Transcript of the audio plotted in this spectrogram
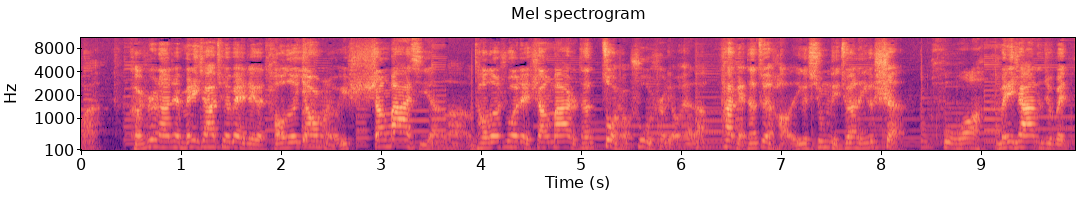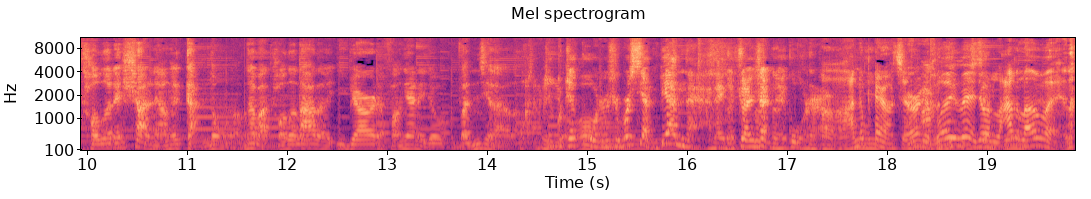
欢。可是呢，这梅丽莎却被这个陶德腰上有一伤疤吸引了。陶德说，这伤疤是他做手术时留下的，他给他最好的一个兄弟捐了一个肾。嚯，梅丽莎呢就被陶德这善良给感动了，他把陶德拉到一边的房间里就吻起来了。这故事是不是现编的呀？这个捐肾这故事，啊，还能配上节儿，我以为就拉个阑尾呢。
